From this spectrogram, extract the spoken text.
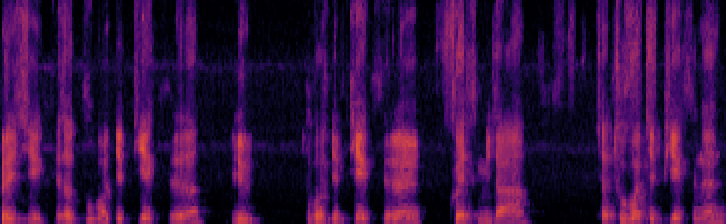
그렇지. 그래서 두 번째 px, 일- 두 번째 px를 구했습니다. 자, 두 번째 px는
